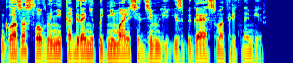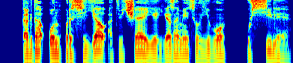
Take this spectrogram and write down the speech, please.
глаза словно никогда не поднимались от земли, избегая смотреть на мир. Когда он просиял, отвечая ей, я заметил его усилие,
